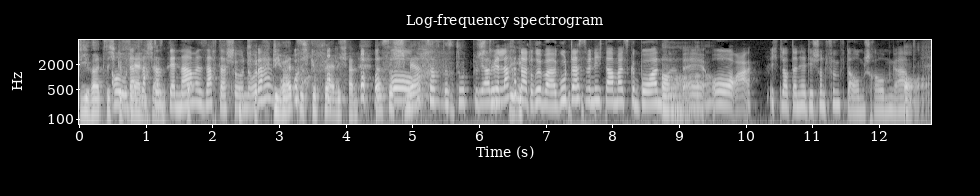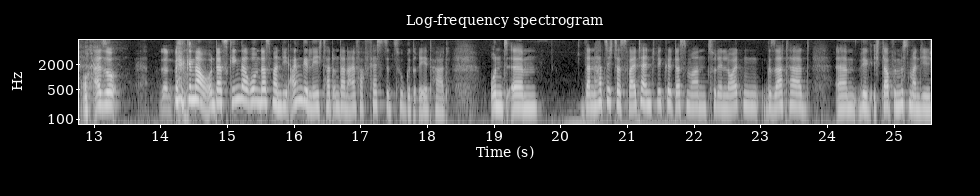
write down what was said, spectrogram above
die hört sich oh, gefährlich das, an. der Name sagt das schon, oder? Die, hört sich gefährlich an. Das ist so schmerzhaft, das tut bestimmt Ja, wir lachen darüber. Gut, dass wir nicht damals geboren oh. sind. Ey. Oh, ich glaube, dann hätte ich schon fünf Daumenschrauben gehabt. Oh. Also Genau, und das ging darum, dass man die angelegt hat und dann einfach feste zugedreht hat. Und ähm, dann hat sich das weiterentwickelt, dass man zu den Leuten gesagt hat, ähm, wir, ich glaube, wir müssen mal die,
